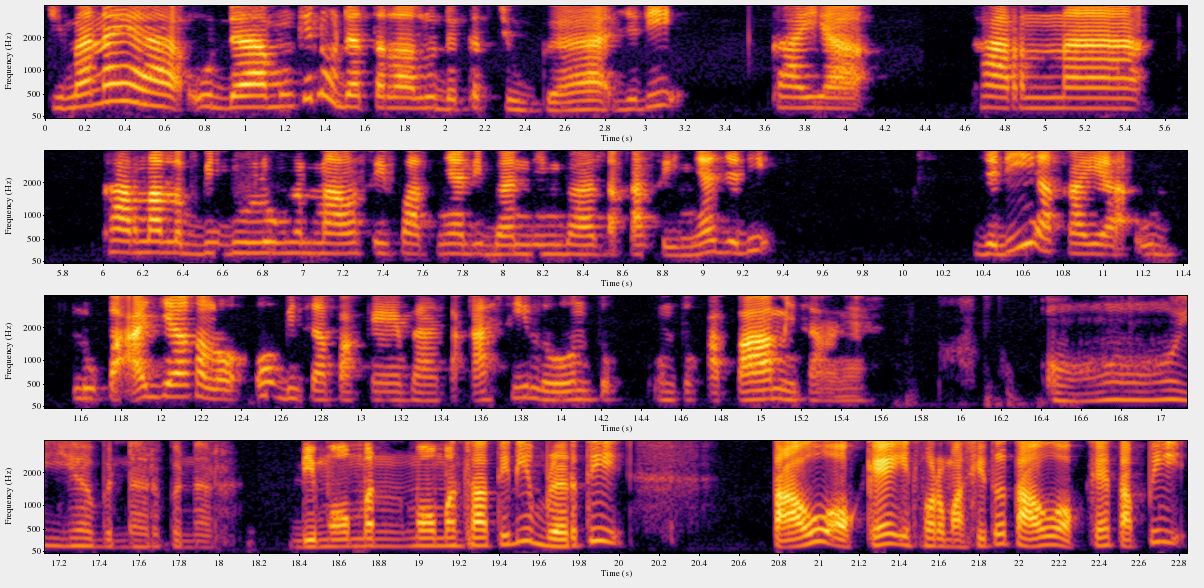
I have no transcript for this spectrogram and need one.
gimana ya? Udah mungkin udah terlalu deket juga. Jadi kayak karena karena lebih dulu kenal sifatnya dibanding bahasa kasihnya, jadi jadi ya kayak lupa aja kalau oh bisa pakai bahasa kasih loh untuk untuk apa misalnya. Oh iya benar-benar. Di momen-momen saat ini berarti tahu oke informasi itu tahu oke tapi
